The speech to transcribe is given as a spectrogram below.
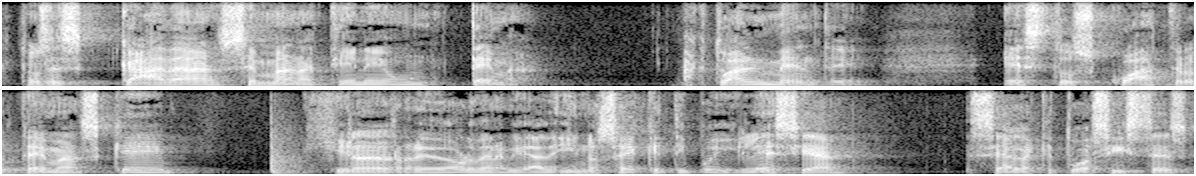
Entonces, cada semana tiene un tema. Actualmente, estos cuatro temas que giran alrededor de Navidad. Y no sé qué tipo de iglesia sea la que tú asistes,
